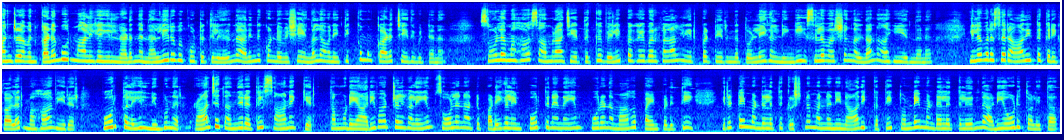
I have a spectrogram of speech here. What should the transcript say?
அன்று அவன் கடம்பூர் மாளிகையில் நடந்த நள்ளிரவு கூட்டத்திலிருந்து அறிந்து கொண்ட விஷயங்கள் அவனை திக்குமுக்காடச் செய்துவிட்டன. சோழமகா சாம்ராஜ்யத்துக்கு வெளிப்பகைவர்களால் ஏற்பட்டிருந்த தொல்லைகள் நீங்கி சில வருஷங்கள் தான் ஆகியிருந்தன. இளவரசர் ஆதித்த கரிகாலர் மகாவீரர் போர்க்கலையில் நிபுணர் ராஜதந்திரத்தில் சாணக்கியர் தம்முடைய அறிவாற்றல்களையும் சோழ நாட்டு படைகளின் போர்த்திறனையும் பூரணமாக பயன்படுத்தி இரட்டை மண்டலத்து கிருஷ்ண மன்னனின் ஆதிக்கத்தை தொண்டை மண்டலத்திலிருந்து அடியோடு தொலைத்தார்.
